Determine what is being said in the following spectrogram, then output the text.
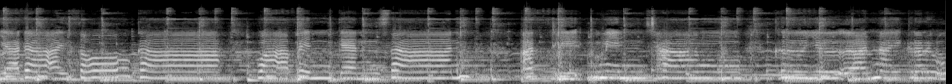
อย่าได้โศกา ว่าเป็นแก่นสารอัฐิมินชัง คือเยื่อในกระดู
